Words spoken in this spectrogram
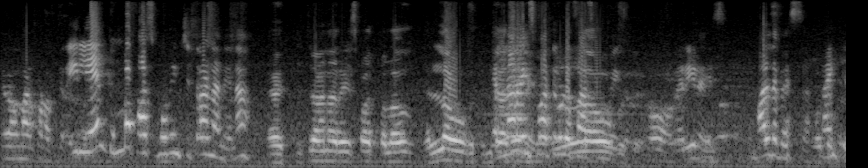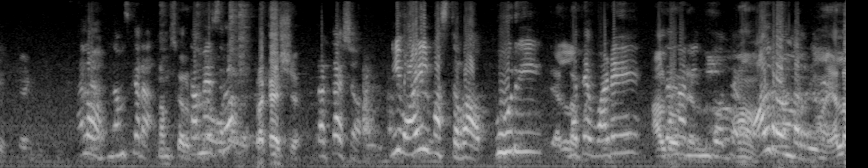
ಇವಾಗ ಮಾಡ್ಕೊಂಡು ಹೋಗ್ತಾರೆ? ಇಲ್ಲಿ ಏನ್ ತುಂಬಾ ಫಾಸ್ಟ್ ಮೂವಿಂಗ್ ಚಿತ್ರಾನ್ನನೇನಾ? ಆ, ಚಿತ್ರಾನ್ನ ರೈಸ್ ಬಾತ್ ಪಲಾವ್ ಎಲ್ಲ ಹೋಗುತ್ತೆ. ಎಲ್ಲ ರೈಸ್ ಪಾತ್ಗಳು ಎಲ್ಲ ಫಾಸ್ಟ್ ಮೂವಿಂಗ್ ಹೋಗುತ್ತೆ. Very nice all the best sir thank you hello ನಮಸ್ಕಾರ. ನಮಸ್ಕಾರ. ತಮ್ಮ ಹೆಸರು? ಪ್ರಕಾಶ್. ಪ್ರಕಾಶ್. ನೀವು ಆಯಿಲ್ ಮಾಸ್ಟರ್ ಪೂರಿ ಎಲ್ಲ. ಮತ್ತೆ ವಡೆ All rounder. ಹಾ. ಆಲ್ ರೌಂಡರ್ ಹಾ, ಎಲ್ಲ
